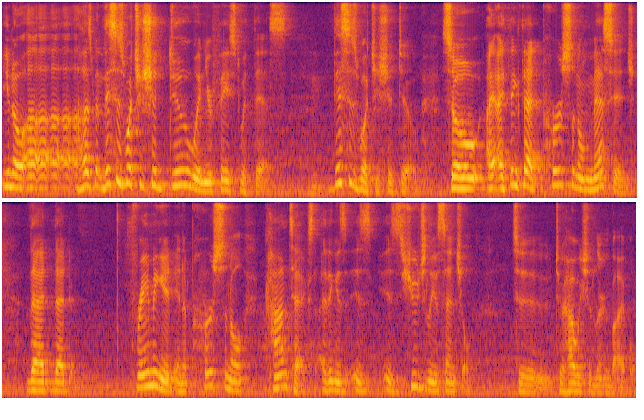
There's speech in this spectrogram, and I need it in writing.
you know a, a, a, husband. This is what you should do when you're faced with this. This is what you should do. So I, I think that personal message, that that framing it in a personal context, I think is is is hugely essential to to how we should learn Bible.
